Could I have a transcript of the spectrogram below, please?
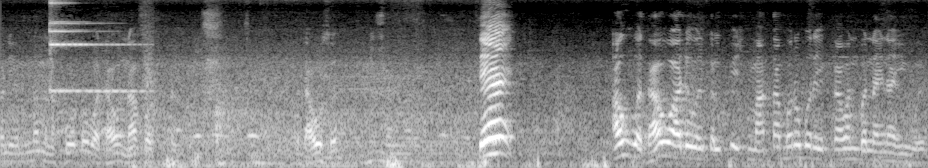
અને એમને મને ફોટો વધાવો ના પડતો વધાવો સર તે આવું વધાવો આડ્યો હોય કલ્પેશ માતા બરોબર એકાવન બનાવીને આવ્યું હોય.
